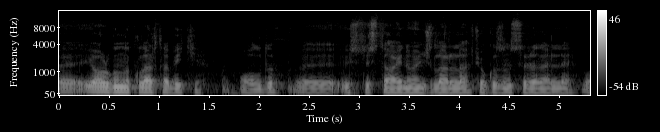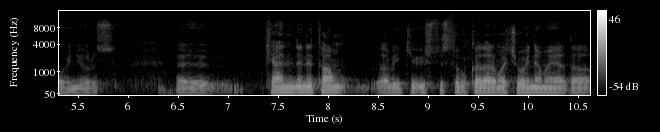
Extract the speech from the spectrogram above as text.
e, yorgunluklar tabii ki oldu. E, üst üste aynı oyuncularla çok uzun sürelerle oynuyoruz. Kendini tam tabii ki üst üste bu kadar maç oynamaya da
